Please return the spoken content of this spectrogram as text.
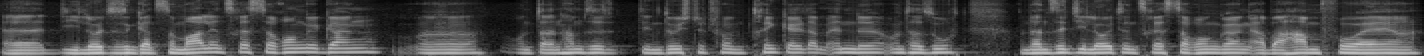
äh, die Leute sind ganz normal ins Restaurant gegangen äh, und dann haben sie den Durchschnitt vom Trinkgeld am Ende untersucht und dann sind die Leute ins Restaurant gegangen, aber haben vorher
